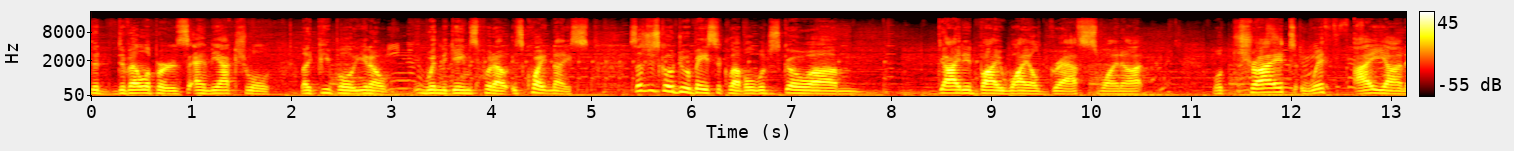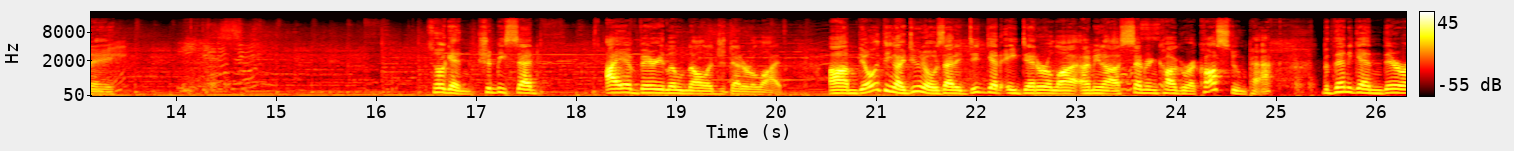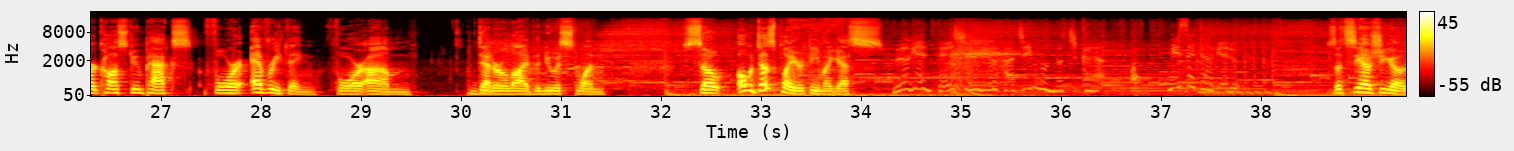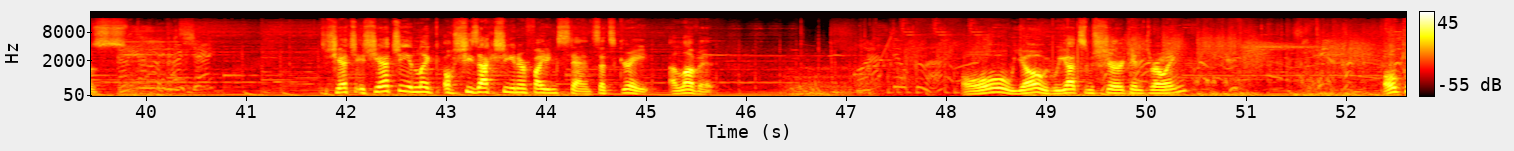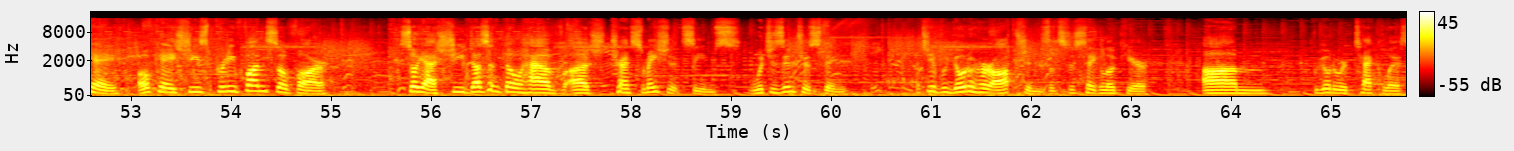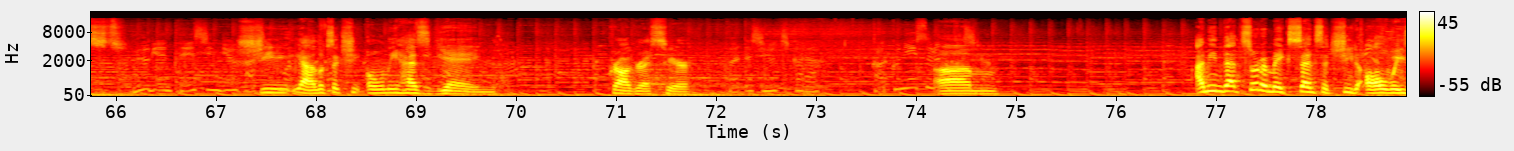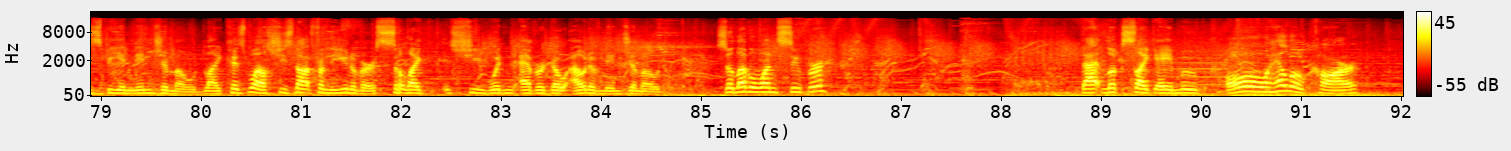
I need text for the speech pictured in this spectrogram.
the developers and the actual, like, people, you know, when the game's put out is quite nice. So let's just go do a basic level. We'll just go um, guided by wild grass. Why not? We'll try it with Ayane. So again, should be said, I have very little knowledge of Dead or Alive. Um, the only thing I do know is that it did get a Dead or Alive, I mean, a Senran Kagura costume pack. But then again, there are costume packs for everything for um, Dead or Alive, the newest one. So, oh, it does play her theme, I guess. So let's see how she goes. Is she, actually, is she actually in like, oh, she's actually in her fighting stance. That's great. I love it. Oh, yo, we got some shuriken throwing. Okay, okay, she's pretty fun so far. So yeah, she doesn't though have a transformation it seems, which is interesting. Actually, if we go to her options, let's just take a look here. Um, if we go to her tech list, she, yeah, it looks like she only has Yang progress here. Um, I mean, that sort of makes sense that she'd always be in ninja mode, like, because, well, she's not from the universe, so, like, she wouldn't ever go out of ninja mode. So, level 1 super, that looks like a move. Oh, hello, car.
